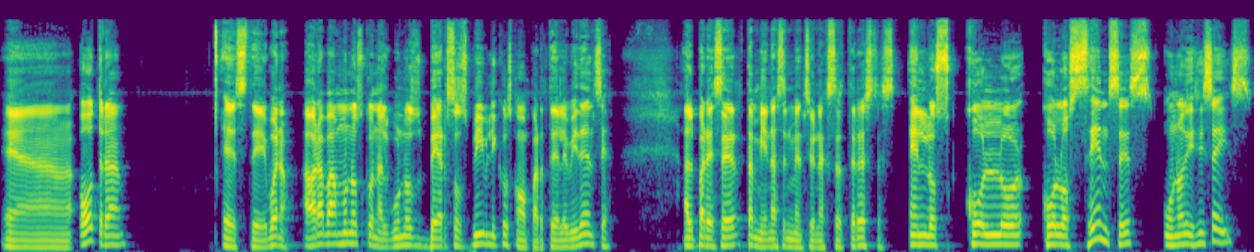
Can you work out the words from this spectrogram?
Eh, otra Este, bueno, ahora vámonos con algunos versos bíblicos como parte de la evidencia. Al parecer también hacen mención a extraterrestres. En los Colo- Colosenses 1.16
